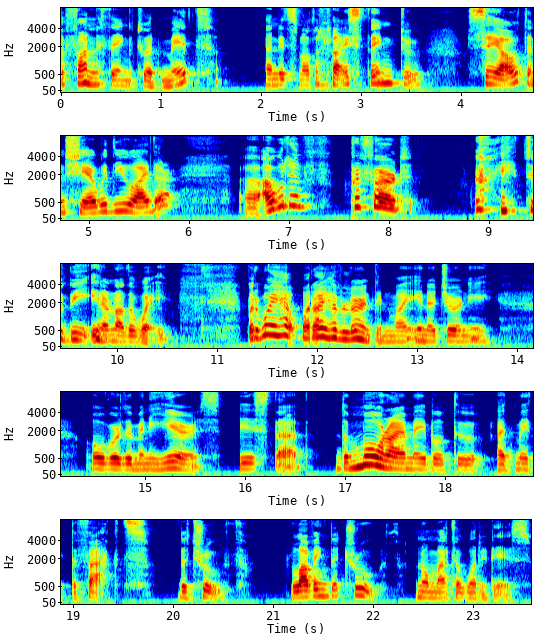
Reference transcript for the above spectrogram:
a fun thing to admit, and it's not a nice thing to say out and share with you either. Uh, I would have preferred to be in another way. But what I have learned in my inner journey over the many years is that the more I am able to admit the facts, the truth, loving the truth, no matter what it is,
